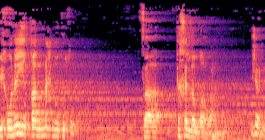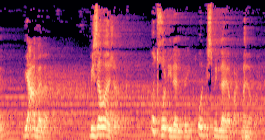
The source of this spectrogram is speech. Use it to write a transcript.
بحنين قالوا نحن كثر. فتخلى الله عنهم جرب بعملك بزواجك. ادخل إلى البيت. قل بسم الله الرحمن الرحيم.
